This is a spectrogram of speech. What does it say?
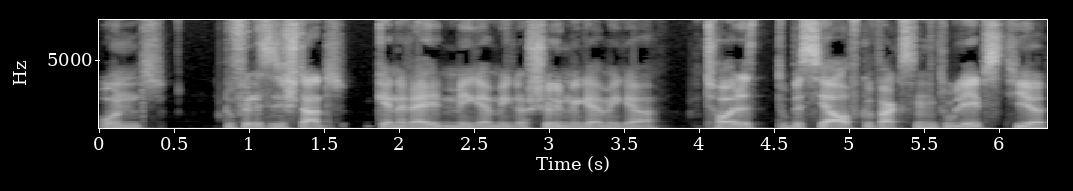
Und du findest die Stadt generell mega, mega schön, mega, mega toll. Du bist hier aufgewachsen, du lebst hier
